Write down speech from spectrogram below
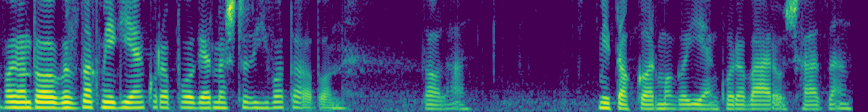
Vajon dolgoznak még ilyenkor a polgármesteri hivatalban? Talán. Mit akar maga ilyenkor a városházán?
